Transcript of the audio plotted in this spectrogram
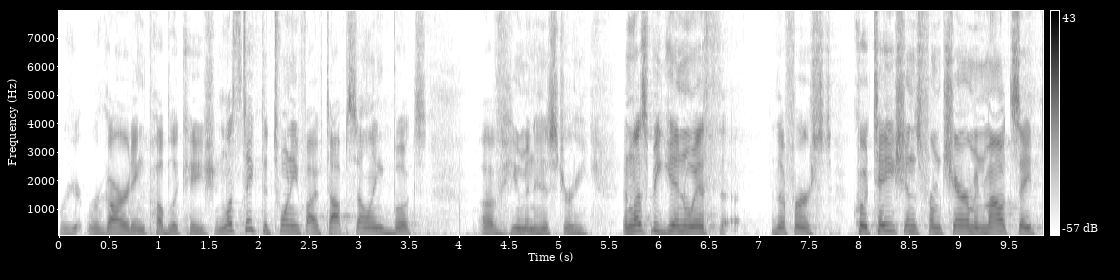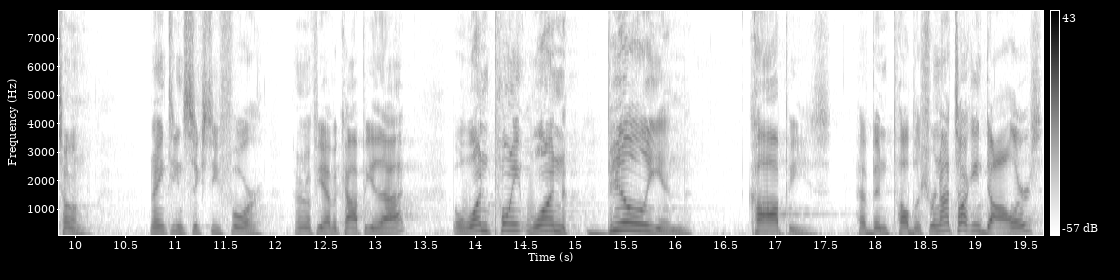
re- regarding publication. Let's take the 25 top selling books of human history. And let's begin with the first quotations from Chairman Mao Zedong, 1964. I don't know if you have a copy of that, but 1.1 billion copies have been published. We're not talking dollars,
